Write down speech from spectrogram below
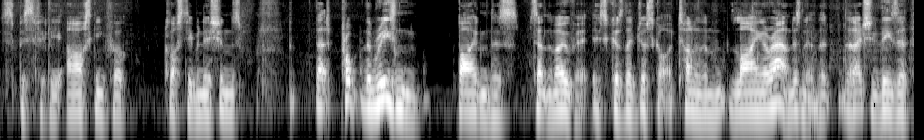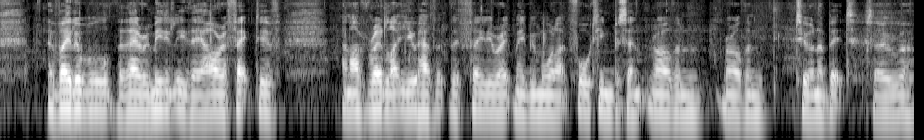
specifically asking for cluster munitions. That's the reason Biden has sent them over, is because they've just got a ton of them lying around, isn't it? That, that actually these are available, they're there immediately, they are effective. And I've read, like you have, that the failure rate may be more like 14% rather than rather than two and a bit. So uh,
